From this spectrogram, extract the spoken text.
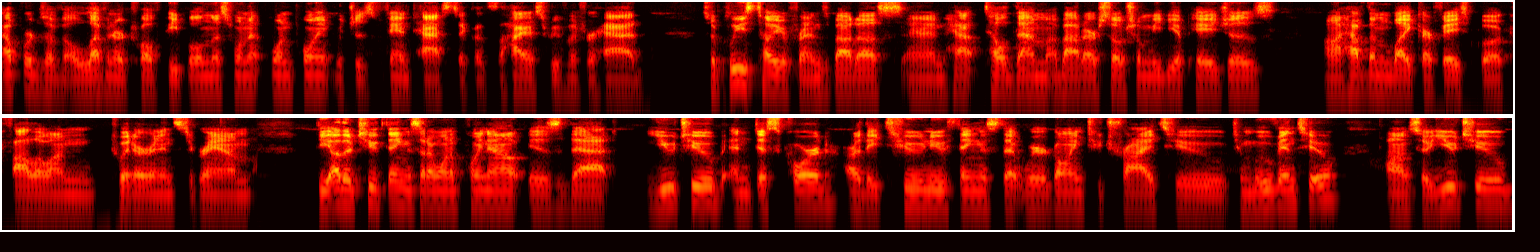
upwards of 11 or 12 people in this one at one point, which is fantastic. That's the highest we've ever had. So please tell your friends about us and ha- tell them about our social media pages. Uh, have them like our Facebook, follow on Twitter and Instagram. The other two things that I want to point out is that YouTube and Discord are the two new things that we're going to try to to move into. Um, so YouTube,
